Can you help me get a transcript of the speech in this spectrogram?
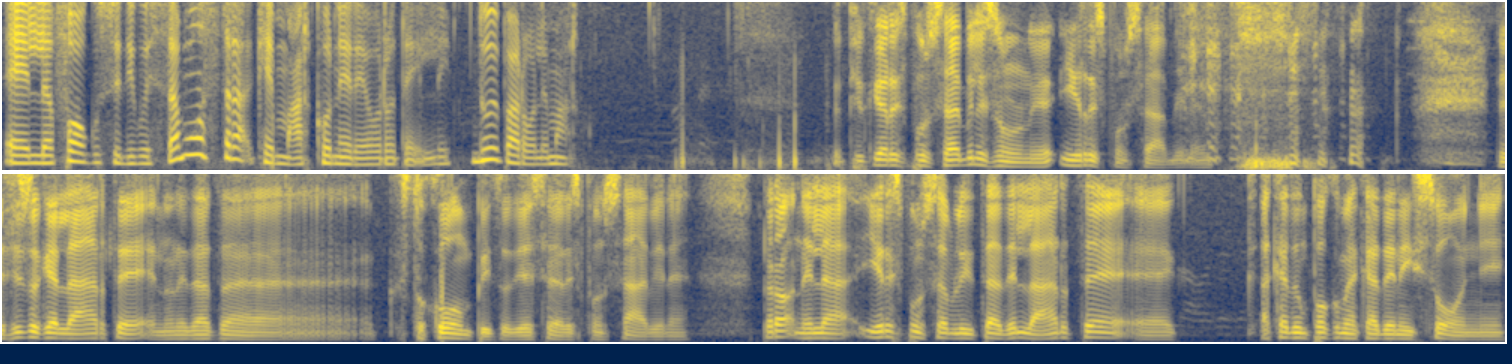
è il focus di questa mostra, che è Marco Nereo Rotelli. Due parole Marco. Più che responsabile sono un irresponsabile. Nel senso che all'arte non è data questo compito di essere responsabile, però nella irresponsabilità dell'arte eh, accade un po' come accade nei sogni,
